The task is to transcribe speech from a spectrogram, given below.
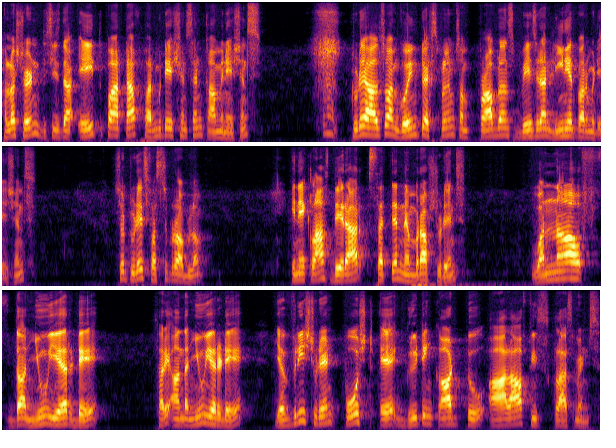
Hello student, this is the eighth part of permutations and combinations. Today also I am going to explain some problems based on linear permutations. So today's first problem, in a class there are certain number of students, one of the new year day, sorry on the new year day, every student post a greeting card to all of his classmates.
